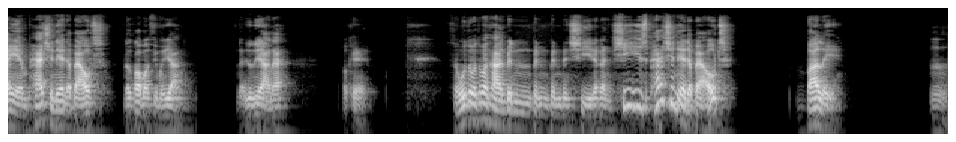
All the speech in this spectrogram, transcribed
I am passionate about แล้วก็บางสิ่งบางอย่างนะยกตัวอย่างนะ โอเค สมมุติว่าท่านประธานเป็นเป็นเป็นเป็น she แล้วกัน she is passionate about ballet อืม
